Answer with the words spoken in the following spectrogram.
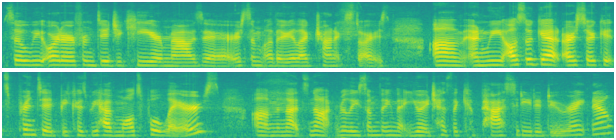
So we order from DigiKey or Mouser or some other electronic stores. Um, and we also get our circuits printed because we have multiple layers. Um, and that's not really something that UH has the capacity to do right now.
